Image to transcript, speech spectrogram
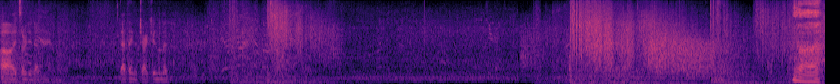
Oh, it's already dead. That thing that tracked you in the mid. Ah,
